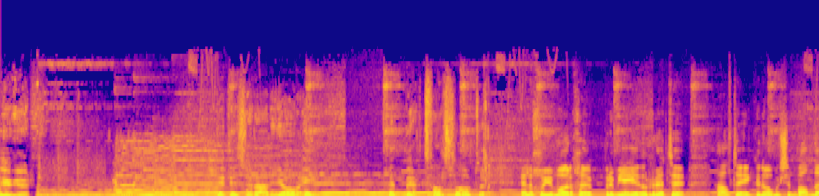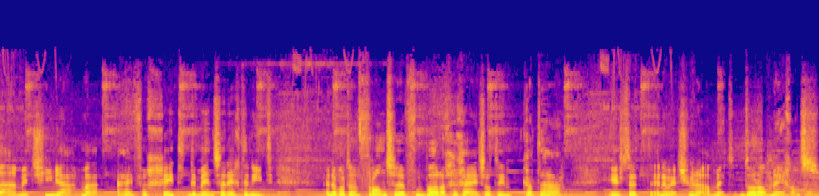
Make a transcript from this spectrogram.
uur. Dit is Radio 1 met Bert van Sloten. Hele goedemorgen. Premier Rutte haalt de economische banden aan met China... maar hij vergeet de mensenrechten niet. En er wordt een Franse voetballer gegijzeld in Qatar. Eerst het NOS-journaal met Doran Megans.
